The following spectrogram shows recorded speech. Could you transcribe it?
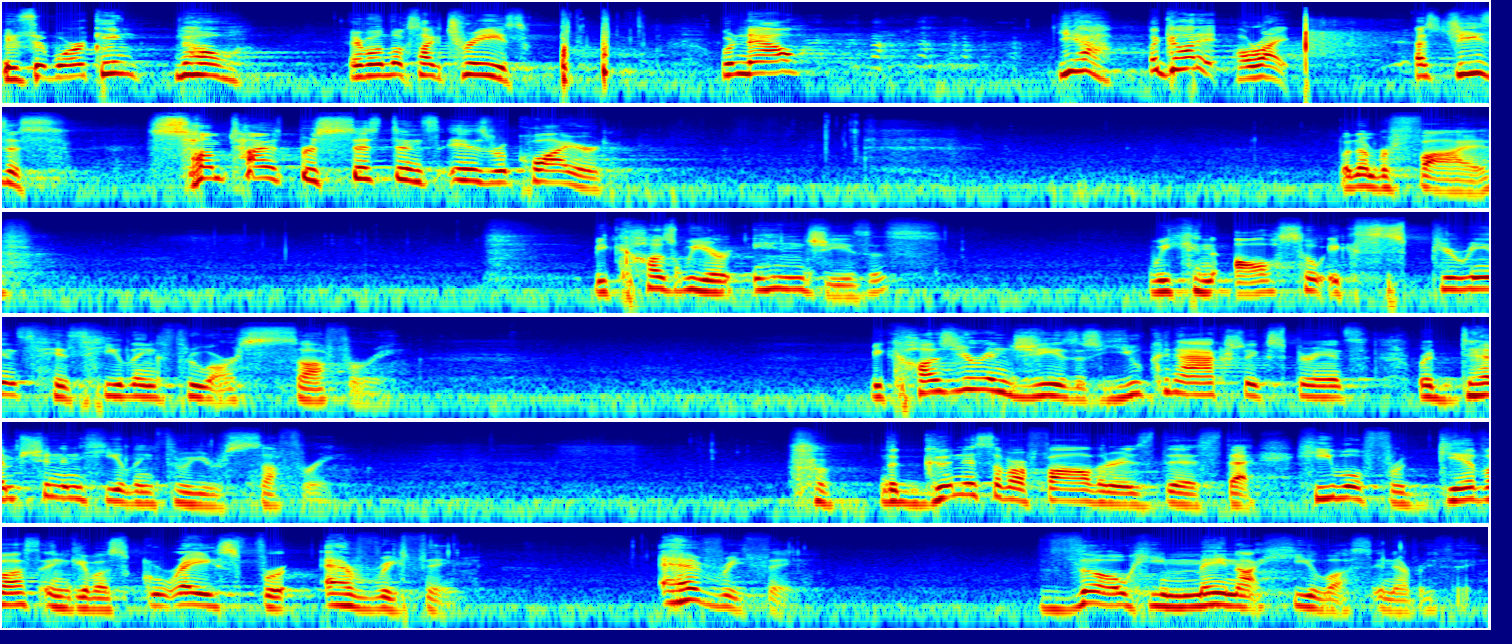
Is it working? No. Everyone looks like trees. What now? Yeah, I got it. All right. That's Jesus. Sometimes persistence is required. But number five, because we are in Jesus, we can also experience his healing through our suffering. Because you're in Jesus, you can actually experience redemption and healing through your suffering. The goodness of our Father is this that He will forgive us and give us grace for everything. Everything. Though He may not heal us in everything.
